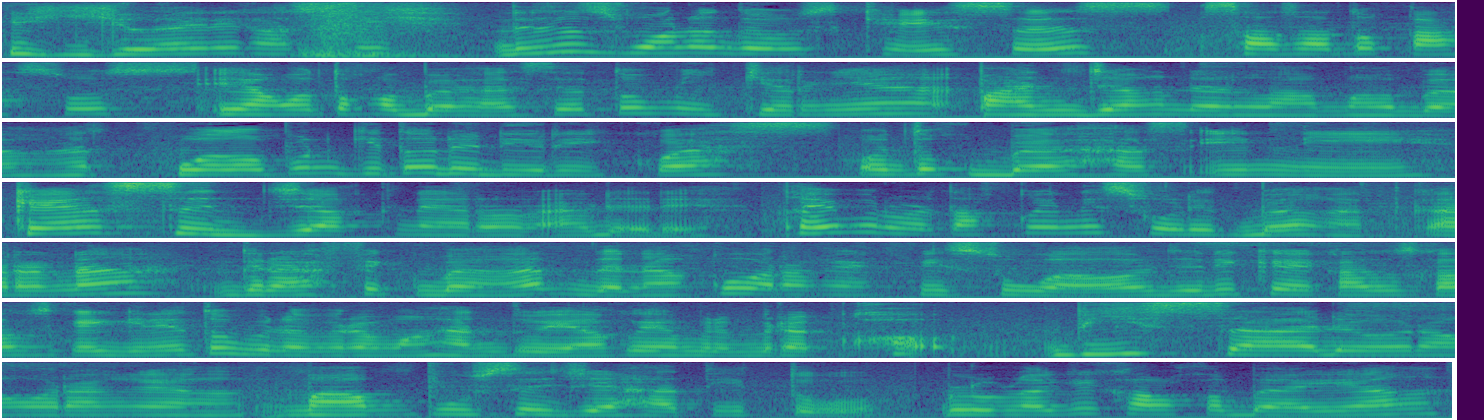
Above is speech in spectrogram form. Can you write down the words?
Ih, gila ini kasus nih. This is one of those cases, salah satu kasus yang untuk ngebahasnya tuh mikirnya panjang dan lama banget. Walaupun kita udah di request untuk bahas ini, kayak sejak Neror ada deh. Tapi menurut aku ini sulit banget karena grafik banget dan aku orang yang visual. Jadi kayak kasus-kasus kayak gini tuh benar-benar menghantui aku yang benar-benar kok bisa ada orang-orang yang mampu sejahat itu. Belum lagi kalau kebayang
